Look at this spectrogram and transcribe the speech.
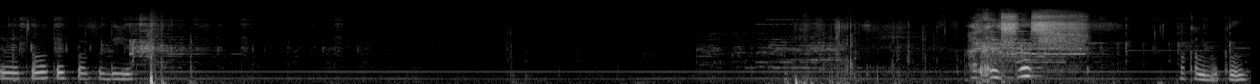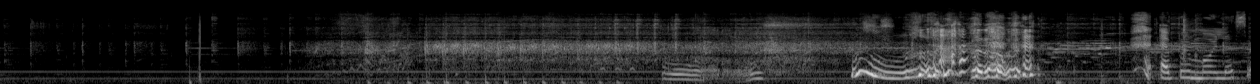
Evet ama pek fazla değil. Arkadaşlar bakalım bakalım. Oo. Apple Moylası.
